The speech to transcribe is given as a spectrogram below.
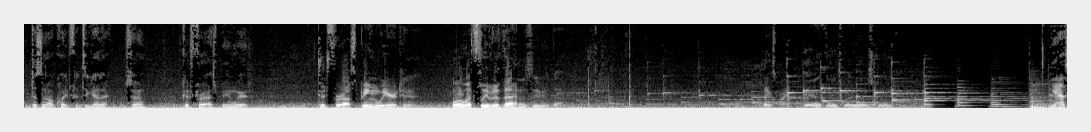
it doesn't all quite fit together. So good for us being weird. Good for us being weird. Well, let's leave it at that. Let's leave it at that. Thanks, Mike. Yeah, thanks, buddy. That was cool. Yes,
